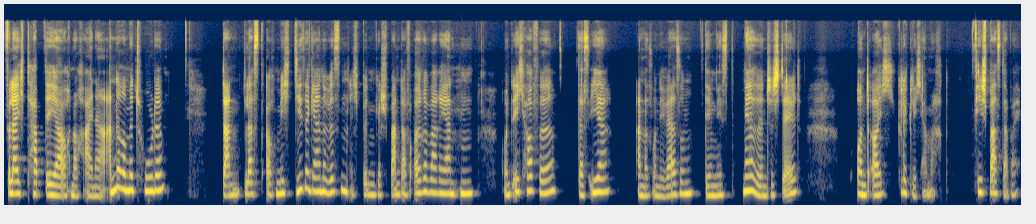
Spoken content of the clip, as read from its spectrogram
Vielleicht habt ihr ja auch noch eine andere Methode. Dann lasst auch mich diese gerne wissen. Ich bin gespannt auf eure Varianten und ich hoffe, dass ihr an das Universum demnächst mehr Wünsche stellt und euch glücklicher macht. Viel Spaß dabei!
